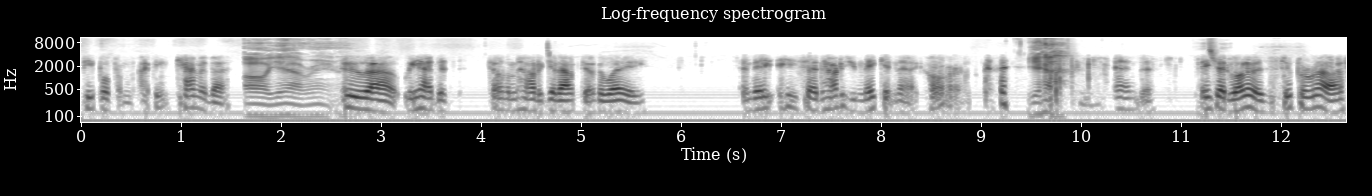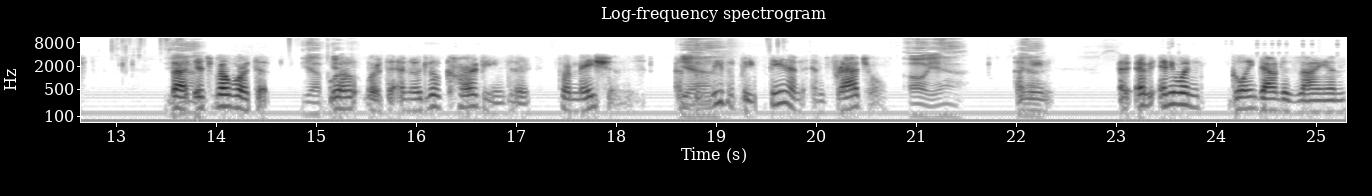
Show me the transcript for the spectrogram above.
people from I think Canada Oh, yeah. Right. right. who uh, we had to tell them how to get out the other way, and they he said, "How did you make it in that car?" Yeah. and uh, they said, "Well, it was super rough, but yeah. it's well worth it. Yep. Well worth it." And those little carvings or formations, Yeah. unbelievably thin and fragile. Oh, yeah. I Yeah. mean, anyone going down to Zion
